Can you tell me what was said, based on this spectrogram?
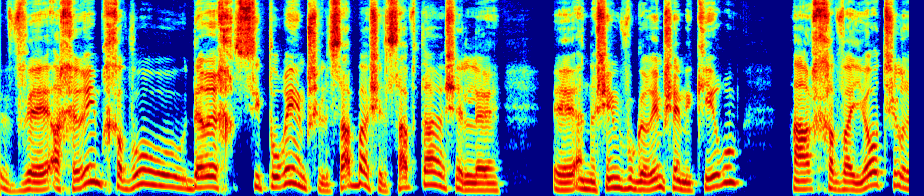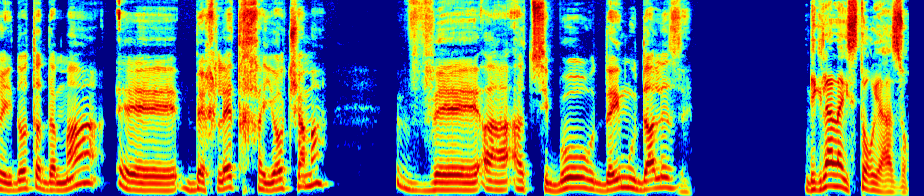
ואחרים חוו דרך סיפורים של סבא, של סבתא, של אה, אנשים מבוגרים שהם הכירו, החוויות של רעידות אדמה אה, בהחלט חיות שמה. והציבור די מודע לזה. בגלל ההיסטוריה הזו,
